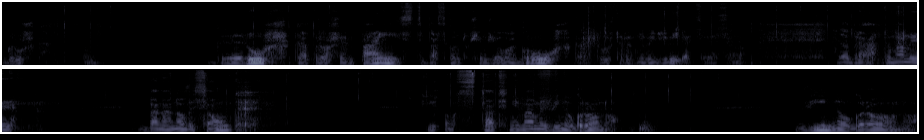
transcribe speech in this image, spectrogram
Gruszka. Gruszka, proszę Państwa. Skąd tu się wzięła gruszka? Tu już teraz nie będzie widać, co jest. O. Dobra, to mamy bananowy sąk. I ostatnie mamy winogrono. Winogrono.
